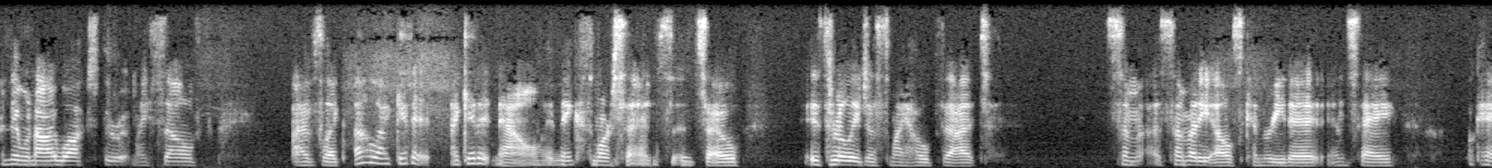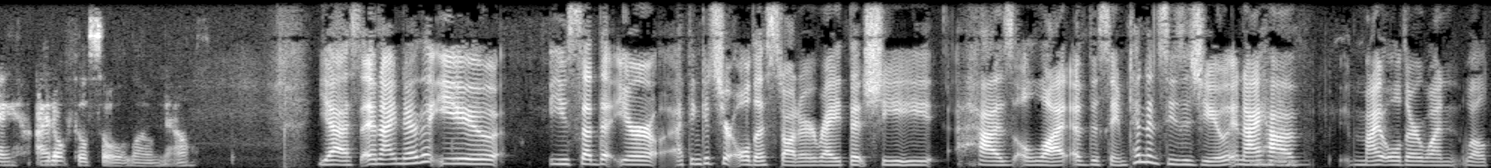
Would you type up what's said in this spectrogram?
and then when I walked through it myself, I was like, oh, I get it. I get it now. It makes more sense. And so it's really just my hope that some somebody else can read it and say, "Okay, I don't feel so alone now." Yes, and I know that you you said that your I think it's your oldest daughter, right? That she has a lot of the same tendencies as you, and I mm-hmm. have my older one. Well,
